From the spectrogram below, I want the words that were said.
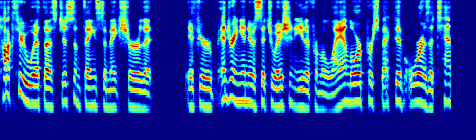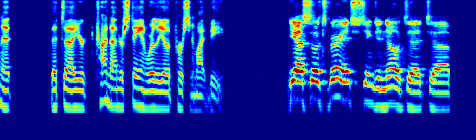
Talk through with us just some things to make sure that if you're entering into a situation either from a landlord perspective or as a tenant that uh, you're trying to understand where the other person might be. Yeah so it's very interesting to note that uh,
